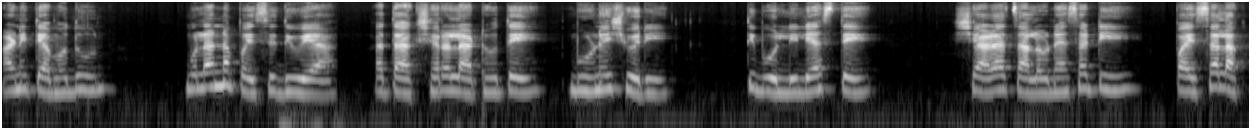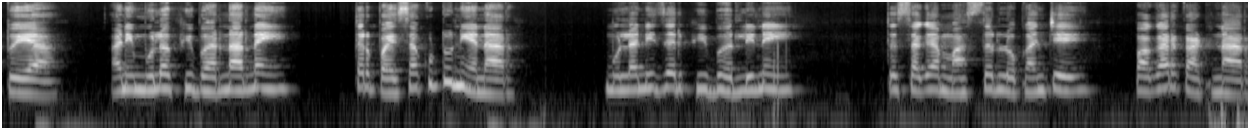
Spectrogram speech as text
आणि त्यामधून मुलांना पैसे देऊया. आता अक्षराला आठवते भुवनेश्वरी. ती बोललेली असते शाळा चालवण्यासाठी पैसा लागतो या. आणि मुलं फी भरणार नाही तर पैसा कुठून येणार? मुलांनी जर फी भरली नाही तर सगळ्या मास्तर लोकांचे पगार काटणार.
